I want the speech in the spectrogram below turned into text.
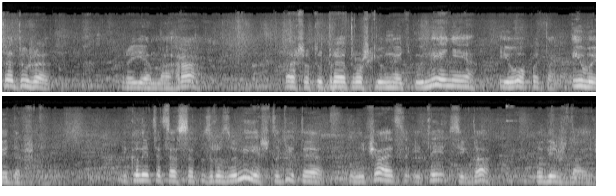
Це дуже приємна гра. Так що тут треба трошки вміти уміння і опита, і видержки. І коли ти це все зрозумієш, тоді те виходить і ти завжди побіждаєш.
